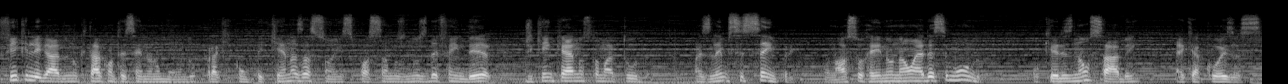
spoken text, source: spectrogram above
Fique ligado no que está acontecendo no mundo para que com pequenas ações possamos nos defender de quem quer nos tomar tudo. Mas lembre-se sempre, o nosso reino não é desse mundo. O que eles não sabem é que há coisas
